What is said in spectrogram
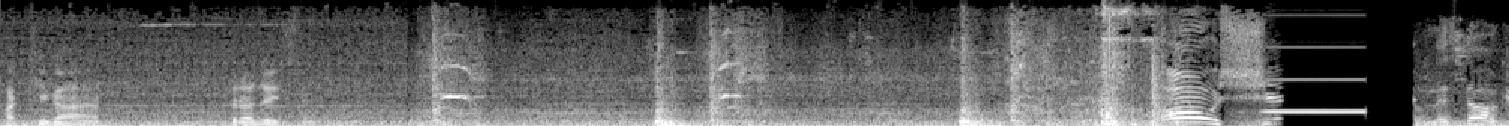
바퀴가 틀어져 있어요. Oh shit! Let's talk.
